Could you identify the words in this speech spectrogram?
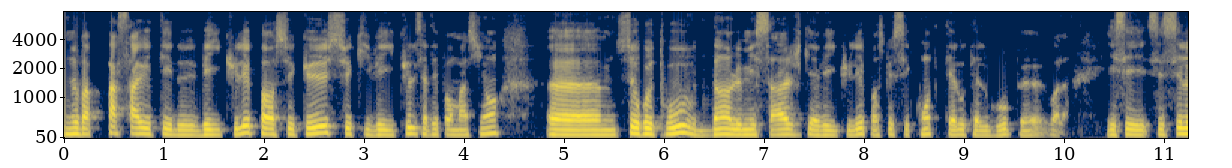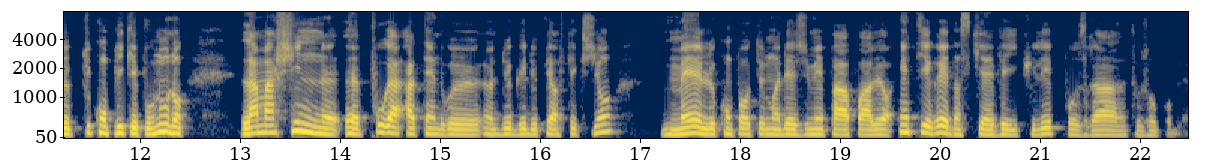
ne va pas s'arrêter de véhiculer parce que ceux qui véhiculent cette information euh, se retrouvent dans le message qui est véhiculé parce que c'est contre tel ou tel groupe. Euh, voilà. Et c'est le plus compliqué pour nous. Donc, la machine euh, pourra atteindre un degré de perfection, mais le comportement des humains par rapport à leur intérêt dans ce qui est véhiculé posera toujours problème.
